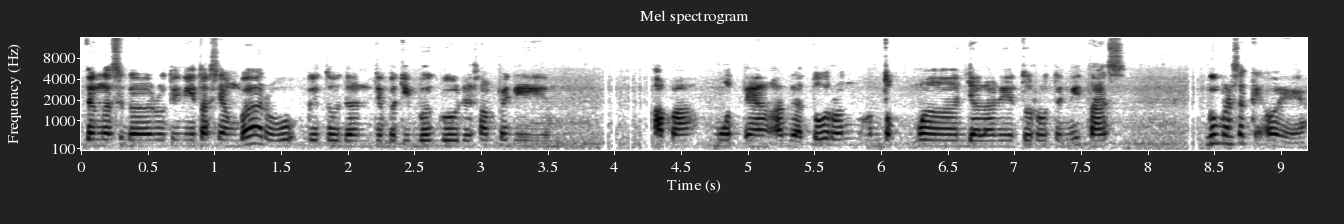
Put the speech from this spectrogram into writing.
dengan segala rutinitas yang baru gitu dan tiba-tiba gue udah sampai di apa mood yang agak turun untuk menjalani itu rutinitas gue merasa kayak oh ya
